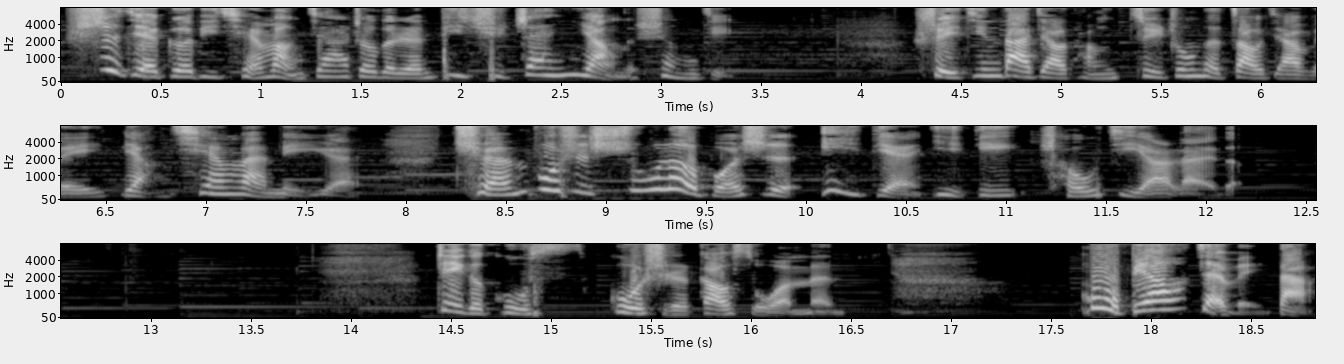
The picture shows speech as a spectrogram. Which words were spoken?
世界各地前往加州的人必去瞻仰的圣景，水晶大教堂最终的造价为两千万美元，全部是舒勒博士一点一滴筹集而来的。这个故事故事告诉我们，目标再伟大，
